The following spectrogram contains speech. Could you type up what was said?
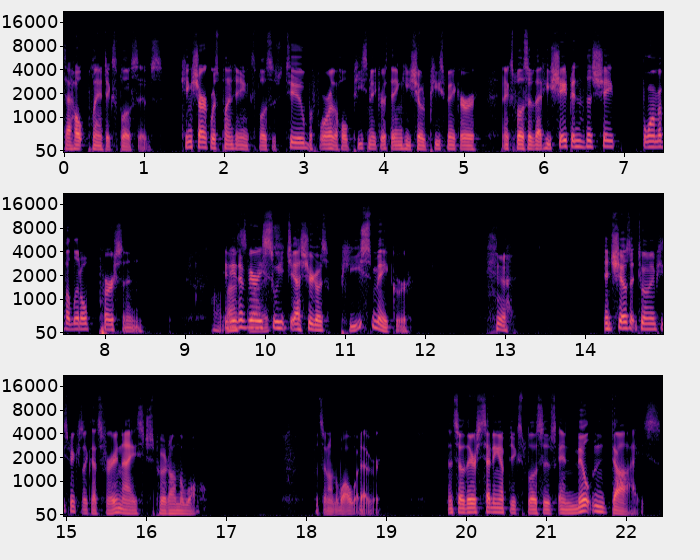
to help plant explosives. King Shark was planting explosives too before the whole Peacemaker thing. He showed Peacemaker an explosive that he shaped into the shape form of a little person. Oh, He did a very nice. sweet gesture. Goes Peacemaker, Yeah. and shows it to him. And Peacemaker's like, "That's very nice. Just put it on the wall." Puts it on the wall, whatever. And so they're setting up the explosives, and Milton dies.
